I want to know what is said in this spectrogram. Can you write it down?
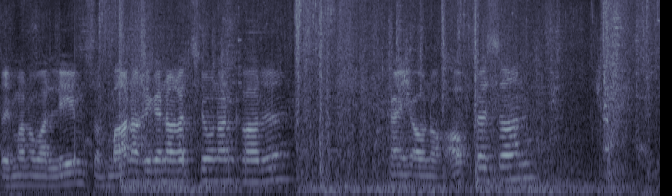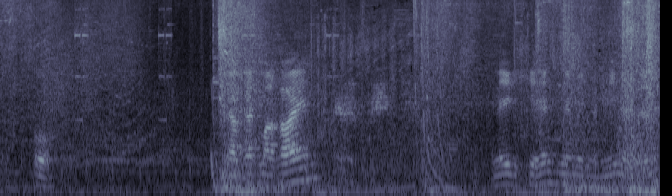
Ich mache nochmal Lebens- und Mana-Regeneration an gerade. Kann ich auch noch aufbessern. Oh. Ja, rennt mal rein. Lege ich hier hinten nämlich mit Mine hin.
